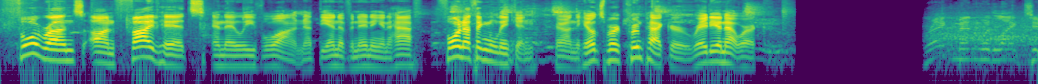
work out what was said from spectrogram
four runs on five hits, and they leave one at the end of an inning and a half. 4 0 Lincoln here on the Healdsburg Prune Packer Radio Network. Bregman would like to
